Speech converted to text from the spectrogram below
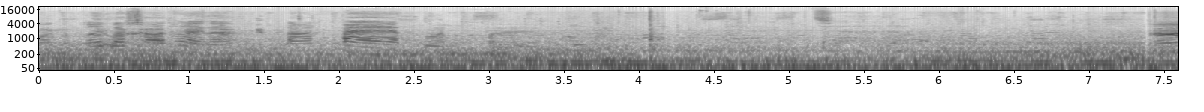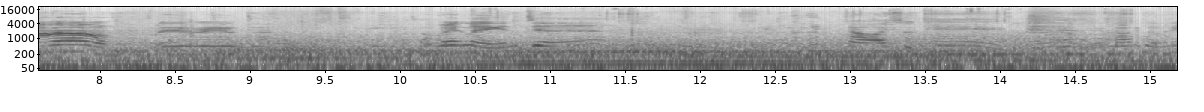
มัน เออราคาเท่าไหร่นะล้านแปด อ้าวรีวิวจ้ะไปไหนกันจ๊ะขึ้นดอยสุเทพ ดอยสุเท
